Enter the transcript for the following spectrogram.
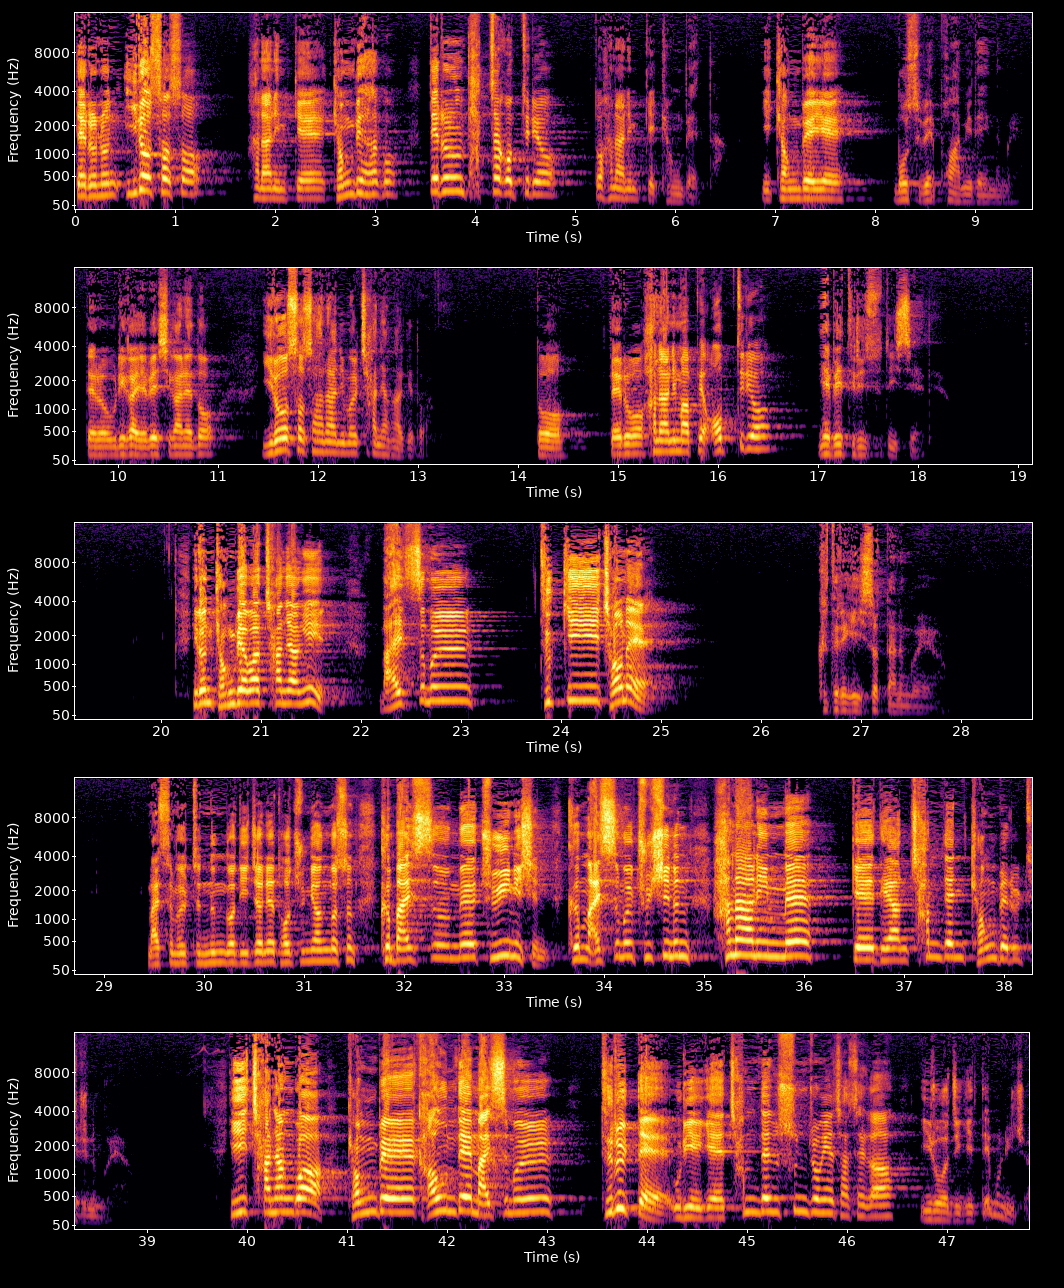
때로는 일어서서 하나님께 경배하고 때로는 바짝 엎드려 또 하나님께 경배했다. 이 경배의 모습에 포함이 되어 있는 거예요. 때로 우리가 예배 시간에도 일어서서 하나님을 찬양하기도 하고 또 때로 하나님 앞에 엎드려 예배 드릴 수도 있어야 돼요. 이런 경배와 찬양이 말씀을 듣기 전에 그들에게 있었다는 거예요. 말씀을 듣는 것 이전에 더 중요한 것은 그 말씀의 주인이신 그 말씀을 주시는 하나님께 대한 참된 경배를 드리는 거예요. 이 찬양과 경배 가운데 말씀을 들을 때 우리에게 참된 순종의 자세가 이루어지기 때문이죠.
